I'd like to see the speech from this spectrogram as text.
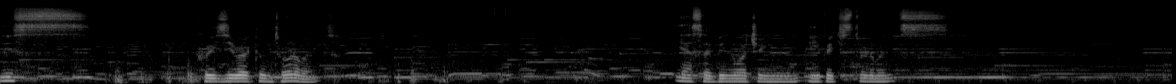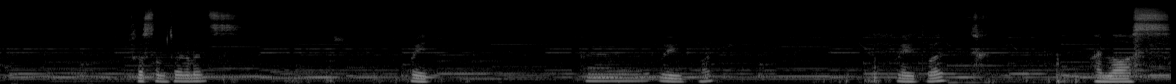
this Crazy Raccoon tournament? Yes, I've been watching Apex tournaments, custom tournaments. Wait. Uh, wait, what? Wait, what? I'm lost.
